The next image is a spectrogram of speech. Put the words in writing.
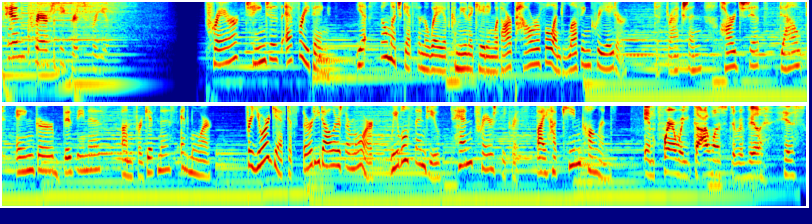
10 prayer secrets for you. Prayer changes everything. Yet so much gets in the way of communicating with our powerful and loving Creator distraction, hardship, doubt, anger, busyness, unforgiveness, and more. For your gift of $30 or more, we will send you 10 Prayer Secrets by Hakeem Collins. in prayer where God wants to reveal His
